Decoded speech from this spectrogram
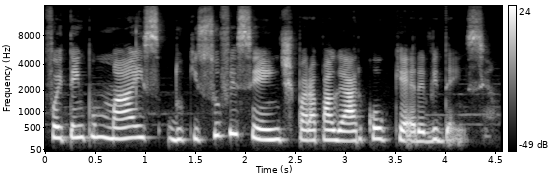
foi tempo mais do que suficiente para apagar qualquer evidência.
